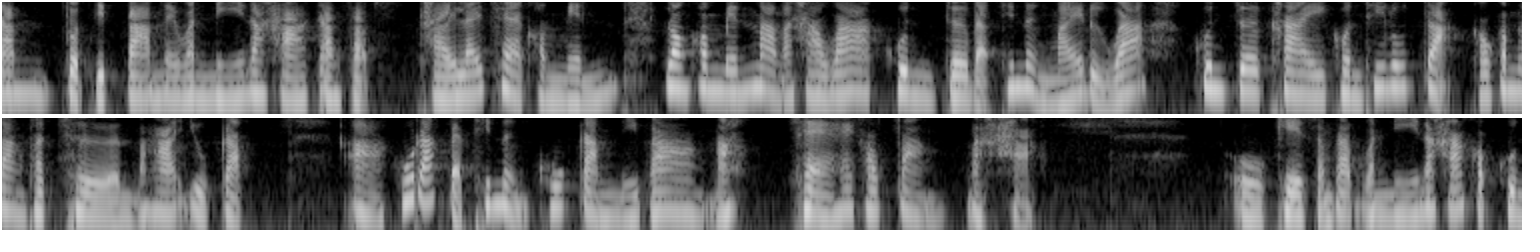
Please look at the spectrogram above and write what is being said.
การกดติดตามในวันนี้นะคะ การ subscribe ไลค์แชร์คอมเมนต์ลองคอมเมนต์มานะคะว่าคุณเจอแบบที่หนึ่งไหมหรือว่าคุณเจอใครคนที่รู้จักเขากำลังเผชิญนะคะ อยู่กับคู่รักแบบที่หนึ่งคู่กรรมนี้บ้างนะแชร์ให้เขาฟังนะคะ โอเคสำหรับวันนี้นะคะ ขอบคุณ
